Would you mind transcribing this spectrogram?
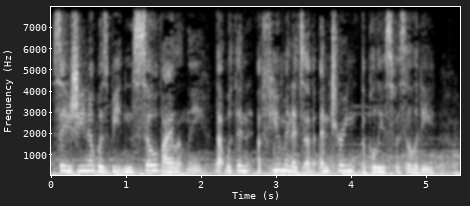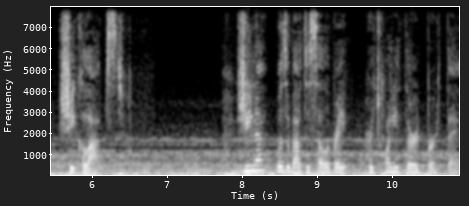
say Gina was beaten so violently that within a few minutes of entering the police facility, she collapsed. Gina was about to celebrate her 23rd birthday.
